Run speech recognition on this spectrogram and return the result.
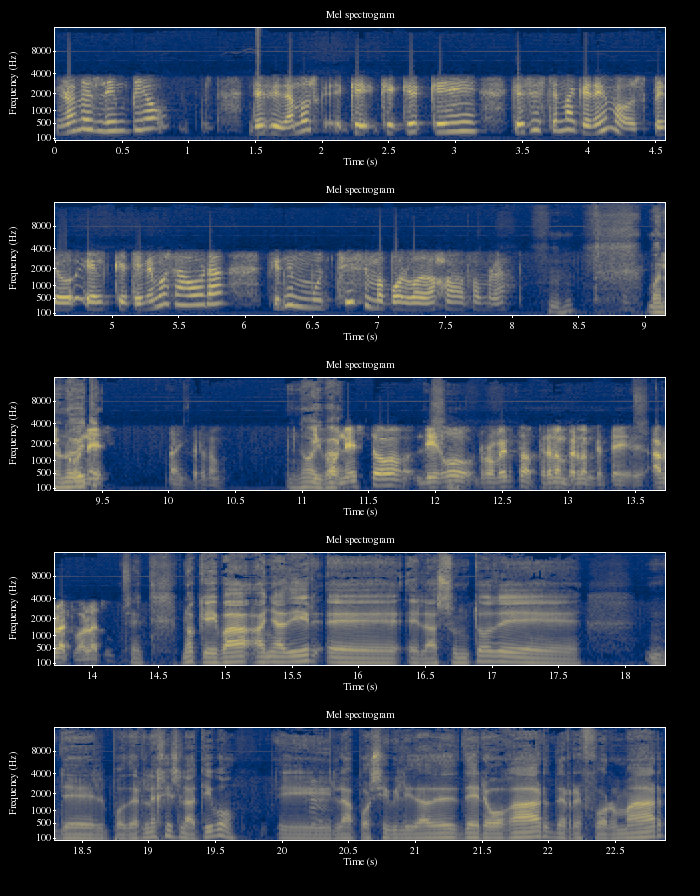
y una vez limpio decidamos qué, qué, qué, qué, sistema queremos, pero el que tenemos ahora tiene muchísimo polvo debajo de la alfombra. Bueno, no... Ay, perdón y con esto, Diego, Roberto, perdón, perdón, que te habla tú, habla tú. Sí. No, que iba a añadir eh, el asunto de, del poder legislativo y mm. la posibilidad de derogar, de reformar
